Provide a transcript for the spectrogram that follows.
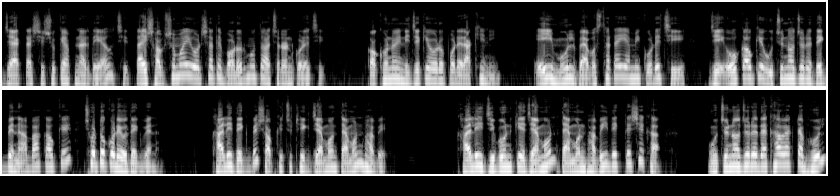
যা একটা শিশুকে আপনার দেয়া উচিত। তাই সবসময় ওর সাথে বড়র মতো আচরণ করেছি। কখনোই নিজেকে ওর ওপরে রাখিনি। এই মূল ব্যবস্থাটাই আমি করেছি যে ও কাউকে উঁচু নজরে দেখবে না বা কাউকে ছোট করেও দেখবে না। খালি দেখবে সবকিছু ঠিক যেমন তেমন ভাবে। খালি জীবনকে যেমন তেমনভাবেই দেখতে শেখা। উঁচু নজরে দেখাও একটা ভুল,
